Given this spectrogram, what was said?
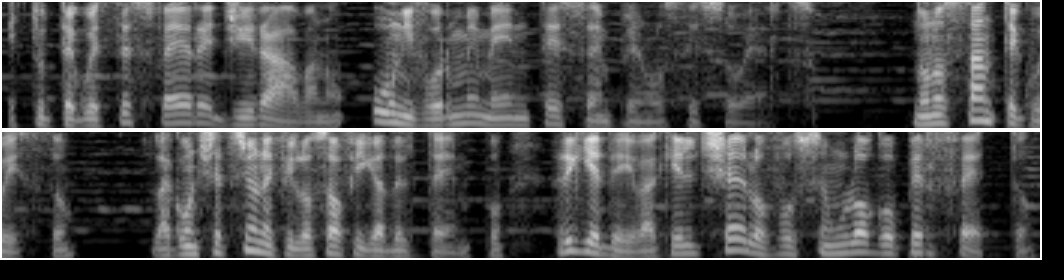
e tutte queste sfere giravano uniformemente e sempre nello stesso verso. Nonostante questo, la concezione filosofica del tempo richiedeva che il cielo fosse un luogo perfetto,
